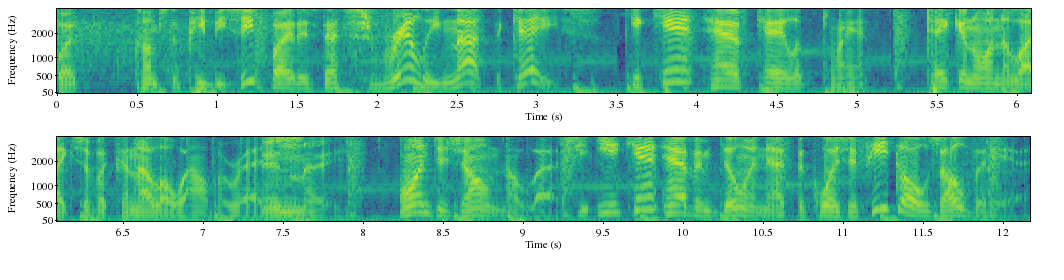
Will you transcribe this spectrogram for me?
But comes to PBC fighters, that's really not the case. You can't have Caleb Plant taking on the likes of a Canelo Alvarez In May. on his own, no less. You, you can't have him doing that because if he goes over there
